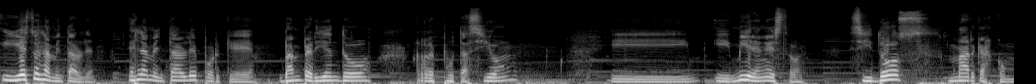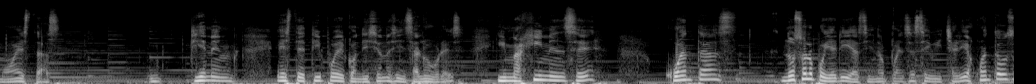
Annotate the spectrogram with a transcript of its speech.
Y esto es lamentable. Es lamentable porque van perdiendo reputación. Y, y miren esto. Si dos marcas como estas tienen este tipo de condiciones insalubres, imagínense cuántas, no solo pollerías, sino pueden ser cevicherías, cuántos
